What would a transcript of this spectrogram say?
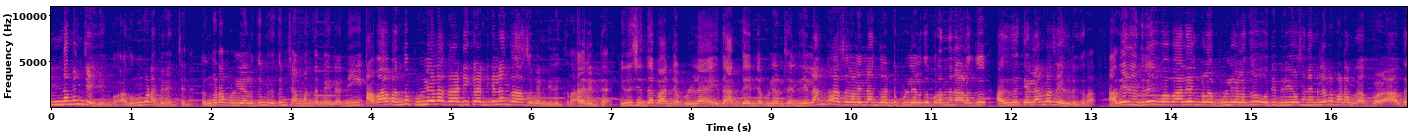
என்னமும் செய்யுங்கோ? அது உங்களோட பிரச்சனை. எங்கட பிள்ளைகளுக்கும் இதுக்கும் சம்பந்தமே இல்லை. நீ அவா வந்து பிள்ளைகளை காட்டி காட்டிக்கெல்லாம் காசு வேண்டி இருக்கிறா அவர்கிட்ட இது சித்தப்பாஞ்ச பிள்ளை இது அத்தைன்ற பிள்ளைன்னு சொல்லி எல்லாம் காசுகள் எல்லாம் கேட்டு பிள்ளைகளுக்கு பிறந்த நாளுக்கு அதுக்கெல்லாம் செய்திருக்கிறான் அதே நேரத்தில் இவ்வாறு எங்களை பிள்ளைகளுக்கு ஒரு பிரயோசனம் இல்லை படம் அது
